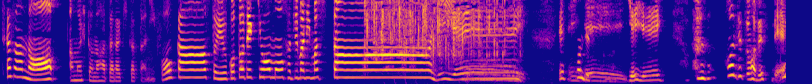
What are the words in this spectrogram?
ちかさんのあの人の働き方にフォーカスということで今日も始まりましたイェイイェイえ、イェイ本日、イェイイェイ 本日もですね、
